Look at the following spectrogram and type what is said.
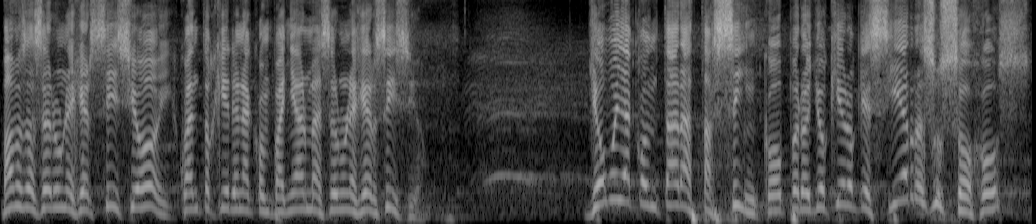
Vamos a hacer un ejercicio hoy. ¿Cuántos quieren acompañarme a hacer un ejercicio? Yo voy a contar hasta cinco, pero yo quiero que cierre sus ojos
